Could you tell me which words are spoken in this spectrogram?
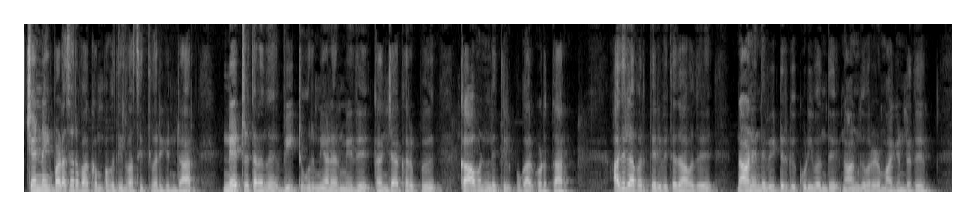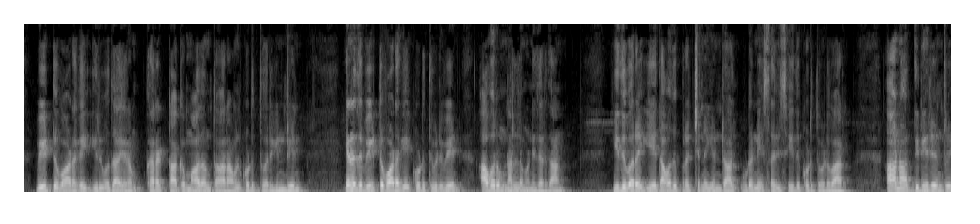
சென்னை வடசரவாக்கம் பகுதியில் வசித்து வருகின்றார். நேற்று தனது வீட்டு உரிமையாளர் மீது கஞ்சா கருப்பு காவல் நிலையத்தில் புகார் கொடுத்தார். அதில் அவர் தெரிவித்ததாவது நான் இந்த வீட்டிற்கு குடி வந்து நான்கு வருடம் ஆகின்றது. வீட்டு வாடகை இருபதாயிரம் கரெக்டாக மாதம் தாராமல் கொடுத்து வருகின்றேன். எனது வீட்டு வாடகை கொடுத்து விடுவேன். அவரும் நல்ல மனிதர்தான். இதுவரை ஏதாவது பிரச்சனை என்றால் உடனே சரி செய்து கொடுத்து விடுவார். ஆனால் திடீரென்று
